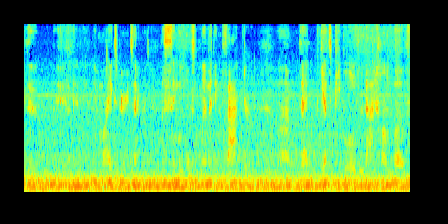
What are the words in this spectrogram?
the, in my experience, anyways, the single most limiting factor um, that gets people over that hump of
